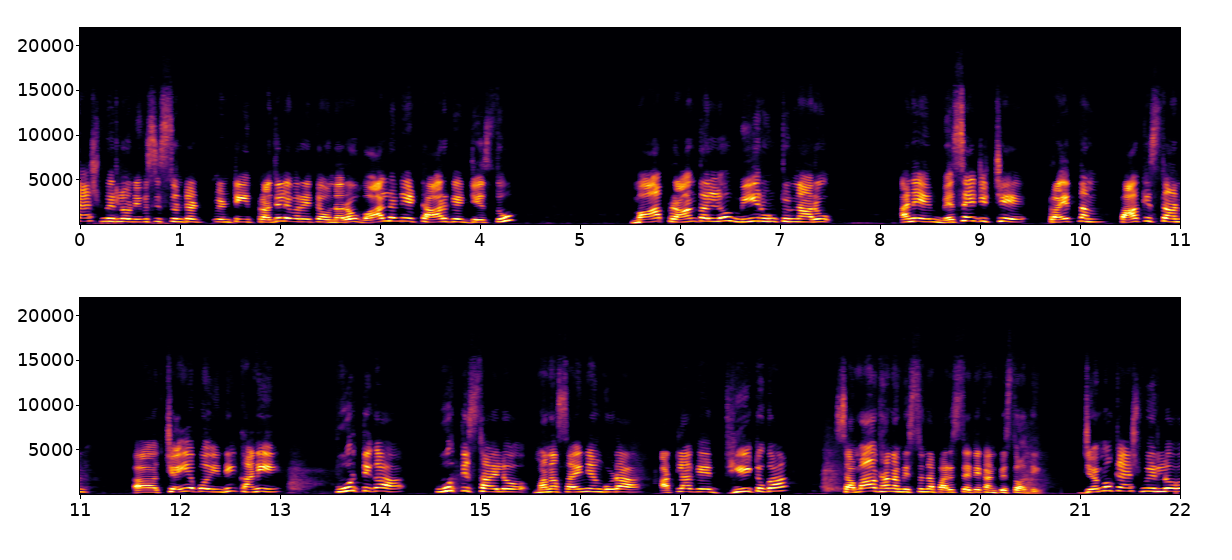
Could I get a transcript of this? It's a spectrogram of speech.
కాశ్మీర్లో నివసిస్తున్నటువంటి ప్రజలు ఎవరైతే ఉన్నారో వాళ్ళనే టార్గెట్ చేస్తూ మా ప్రాంతంలో మీరుంటున్నారు అనే మెసేజ్ ఇచ్చే ప్రయత్నం పాకిస్తాన్ చేయబోయింది. కానీ పూర్తిగా పూర్తి స్థాయిలో మన సైన్యం కూడా అట్లాగే ధీటుగా సమాధానం ఇస్తున్న పరిస్థితి కనిపిస్తోంది. జమ్మూ కాశ్మీర్లో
